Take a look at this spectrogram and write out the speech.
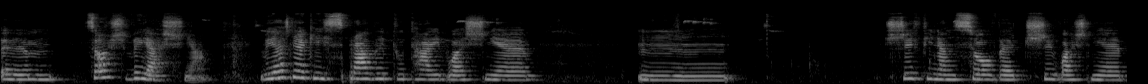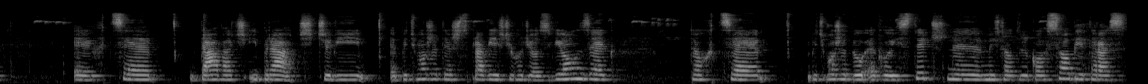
Mhm. Coś wyjaśnia. Wyjaśnia jakieś sprawy tutaj właśnie czy finansowe, czy właśnie y, chce dawać i brać, czyli być może też sprawy, jeśli chodzi o związek, to chce, być może był egoistyczny, myślał tylko o sobie, teraz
